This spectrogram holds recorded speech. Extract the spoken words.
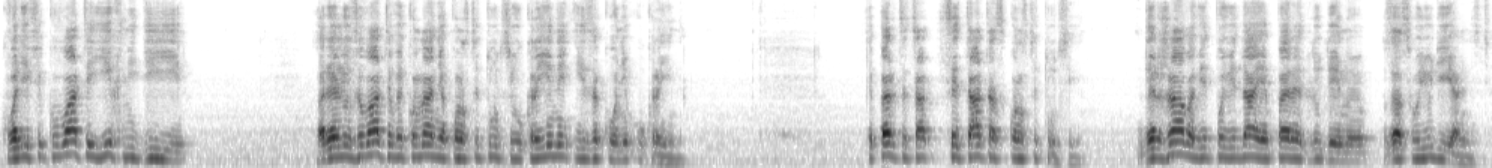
кваліфікувати їхні дії, реалізувати виконання Конституції України і законів України. Тепер цита- цитата з Конституції. Держава відповідає перед людиною за свою діяльність.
